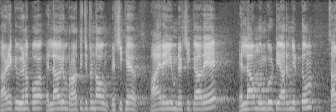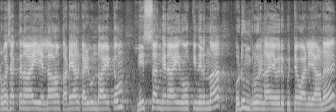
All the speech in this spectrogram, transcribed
താഴേക്ക് വീണപ്പോൾ എല്ലാവരും പ്രാർത്ഥിച്ചിട്ടുണ്ടാവും. രക്ഷിക്കുക ആരെയും രക്ഷിക്കാതെ എല്ലാം മുൻകൂട്ടി അറിഞ്ഞിട്ടും സർവശക്തനായി എല്ലാം തടയാൻ കഴിവുണ്ടായിട്ടും നിസ്സംഗനായി നോക്കി നിരുന്ന കൊടും ക്രൂരനായ ഒരു കുറ്റവാളിയാണ്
